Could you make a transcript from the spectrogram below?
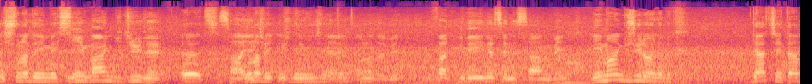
e, şuna değinmek istiyorum. İman gücüyle Evet, sahaya buna da çıkmıştık. değinecektim. Evet, ona da bir ufak bir değinirseniz Sami Bey. İman gücüyle oynadık. Gerçekten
